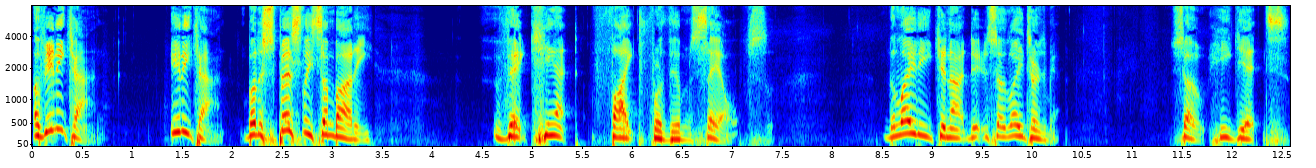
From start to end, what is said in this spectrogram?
Of any kind, any kind, but especially somebody that can't fight for themselves. The lady cannot do. So the lady turns him in. So he gets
